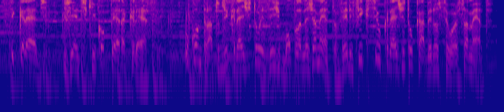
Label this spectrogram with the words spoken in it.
Sicredi, gente que coopera cresce. O contrato de crédito exige bom planejamento. Verifique se o crédito cabe no seu orçamento.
